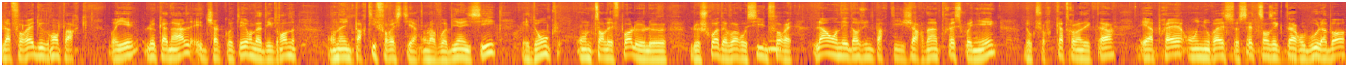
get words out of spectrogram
la forêt du Grand Parc. Vous voyez, le canal et de chaque côté, on a des grandes, on a une partie forestière. On la voit bien ici. Et donc, on ne s'enlève pas le, le- le choix d'avoir aussi une forêt. Là, on est dans une partie jardin très soignée, donc sur 80 hectares. Et après, il nous reste 700 hectares au bout là-bas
